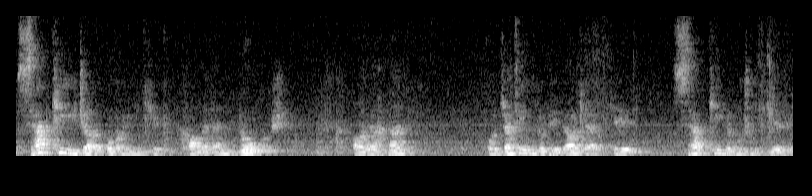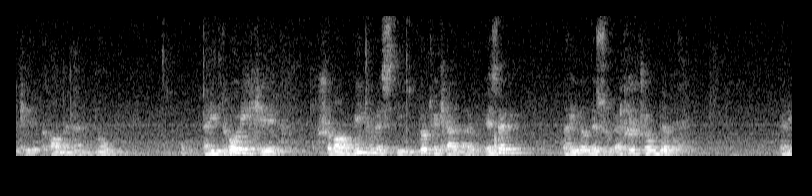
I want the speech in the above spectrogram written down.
سبکی ایجاد بکنید که کاملا نو باشه. آل احمد قدرت این رو پیدا کرد که سبکی به وجود بیاره که کاملا نو. یعنی طوری که شما می‌تونستید دو تا کلمه رو بذارید و این رو به صورت جمله بکنید یعنی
